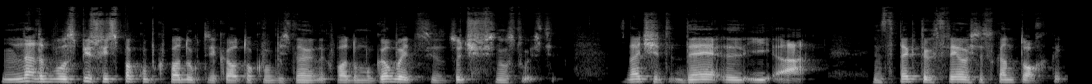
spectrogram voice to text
Надо было списывать с покупок продуктов, когда только в обезьянах подумал, дому габает, зачем на устройстве. Значит, ДЛИА. Инспектор сверился с конторкой.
